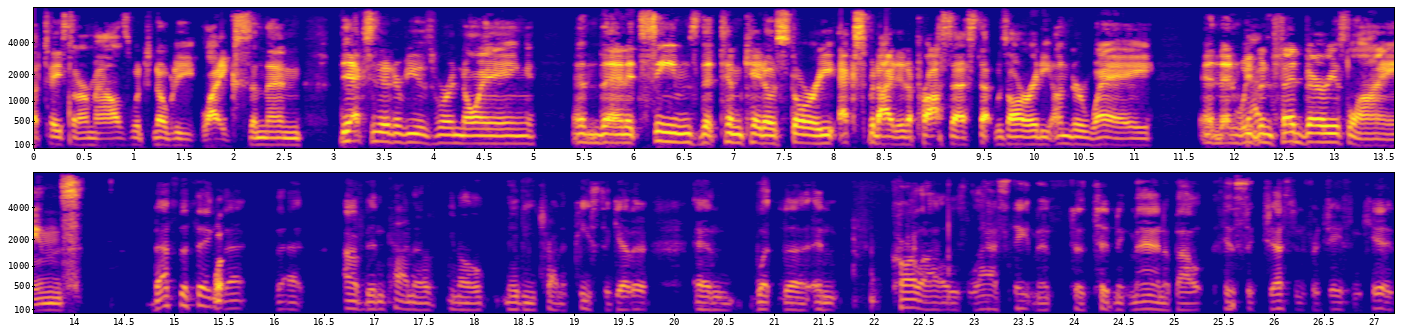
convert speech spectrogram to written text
a taste in our mouths, which nobody likes. And then the exit interviews were annoying, and then it seems that Tim Cato's story expedited a process that was already underway, and then we've been fed various lines. That's the thing What- that that I've been kind of, you know, maybe trying to piece together and what the and Carlisle's last statement to Tim McMahon about his suggestion for Jason Kidd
